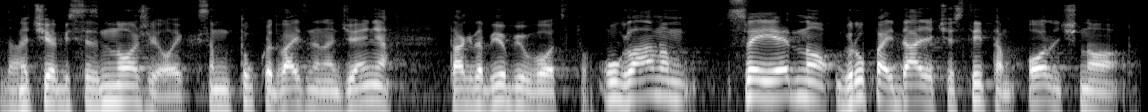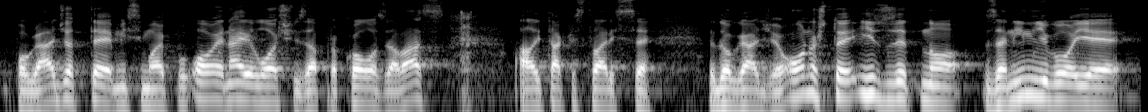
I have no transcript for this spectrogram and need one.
da. Znači jer bi se množilo, kak sam tu kod dva iznenađenja, tako da bio bi u vodstvu. Uglavnom, svejedno, grupa i dalje čestitam, odlično pogađate. Mislim, ovaj pu- ovo je najlošiji zapravo kolo za vas, ali takve stvari se događaju. Ono što je izuzetno zanimljivo je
